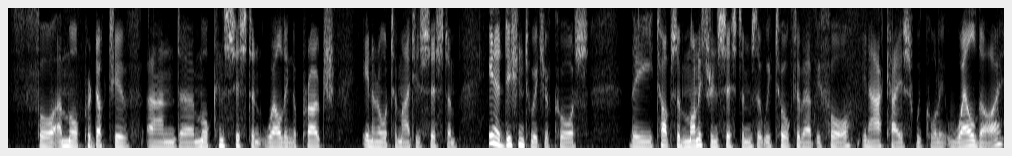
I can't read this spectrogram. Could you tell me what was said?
for a more productive and uh, more consistent welding approach in an automated system. In addition to which, of course, the types of monitoring systems that we talked about before, in our case, we call it WeldEye,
